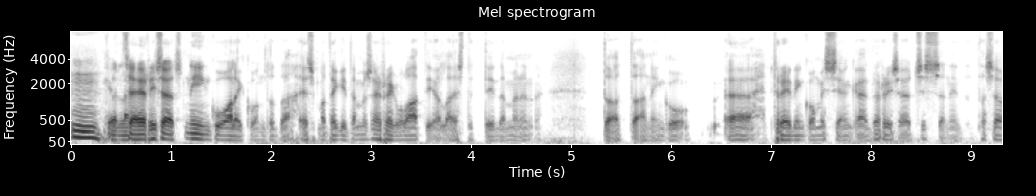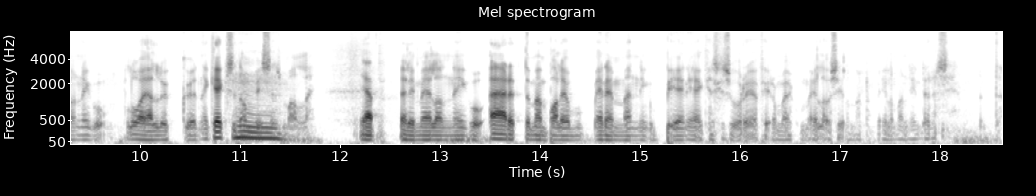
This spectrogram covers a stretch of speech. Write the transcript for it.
mm. Kyllä. Se research niin kuoli, kun tota ESMA teki tämmöisen regulaatiolla estettiin tämmöinen tota, niinku, äh, trading komission käytön researchissa, niin tota, se on niinku luojan lykky, että ne keksit on Mm. bisnesmalli. Jep. Eli meillä on niinku äärettömän paljon enemmän niinku pieniä ja keskisuuria firmoja kuin meillä olisi ilman, ilman Inderesiä. Että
